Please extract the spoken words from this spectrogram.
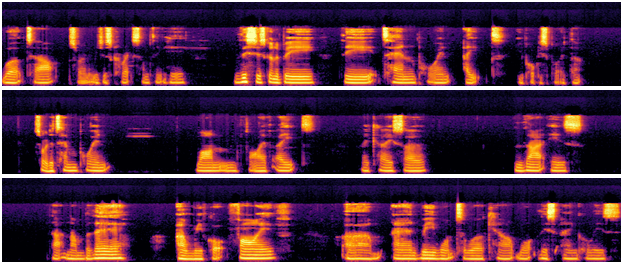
worked out, sorry let me just correct something here. This is going to be the 10.8, you probably spotted that. Sorry, the 10.158. Okay, so that is that number there. And we've got 5 um, and we want to work out what this angle is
